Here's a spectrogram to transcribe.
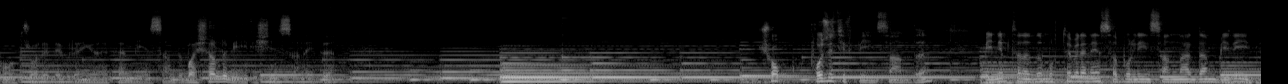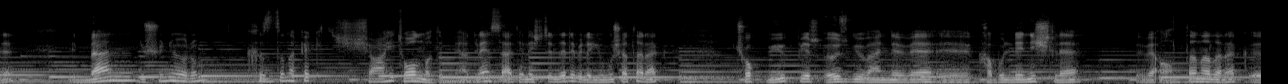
kontrol edebilen, yöneten bir insandı. Başarılı bir iş insanıydı. çok pozitif bir insandı. Benim tanıdığım muhtemelen en sabırlı insanlardan biriydi. Ben düşünüyorum kızdığına pek şahit olmadım. Yani en sert eleştirileri bile yumuşatarak çok büyük bir özgüvenle ve e, kabullenişle ve alttan alarak e,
